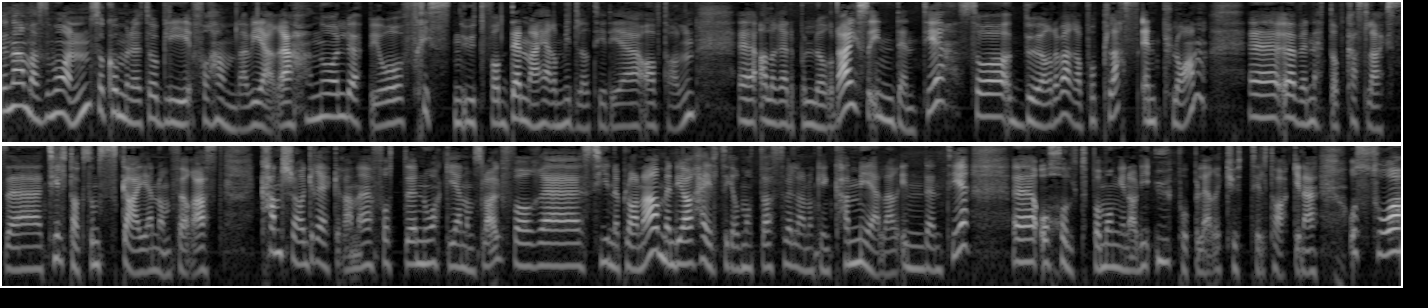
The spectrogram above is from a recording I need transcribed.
Den nærmeste måneden så kommer det til å bli forhandla videre. Nå løper jo fristen ut for denne her midlertidige avtalen eh, allerede på lørdag. Så innen den tid så bør det være på plass en plan eh, over nettopp hva slags eh, tiltak som skal gjennomføres. Kanskje har grekerne fått eh, noe gjennomslag for eh, sine planer, men de har helt sikkert måttet svelge noen kameler innen den tid, eh, og holdt på mange av de upopulære kuttiltakene. Og så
